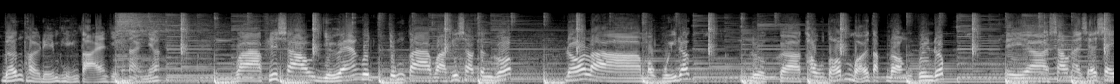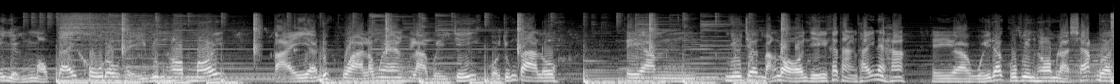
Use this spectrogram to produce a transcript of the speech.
đến thời điểm hiện tại anh chị khách hàng nhé và phía sau dự án của chúng ta và phía sau sân góp đó là một quỹ đất được à, thâu tóm bởi tập đoàn Vingroup. Thì à, sau này sẽ xây dựng một cái khu đô thị Vinhome mới tại à, Đức Hòa Long An là vị trí của chúng ta luôn. Thì um, như trên bản đồ anh chị khách hàng thấy nè ha thì uh, quỹ đất của Vinhome là sát bên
